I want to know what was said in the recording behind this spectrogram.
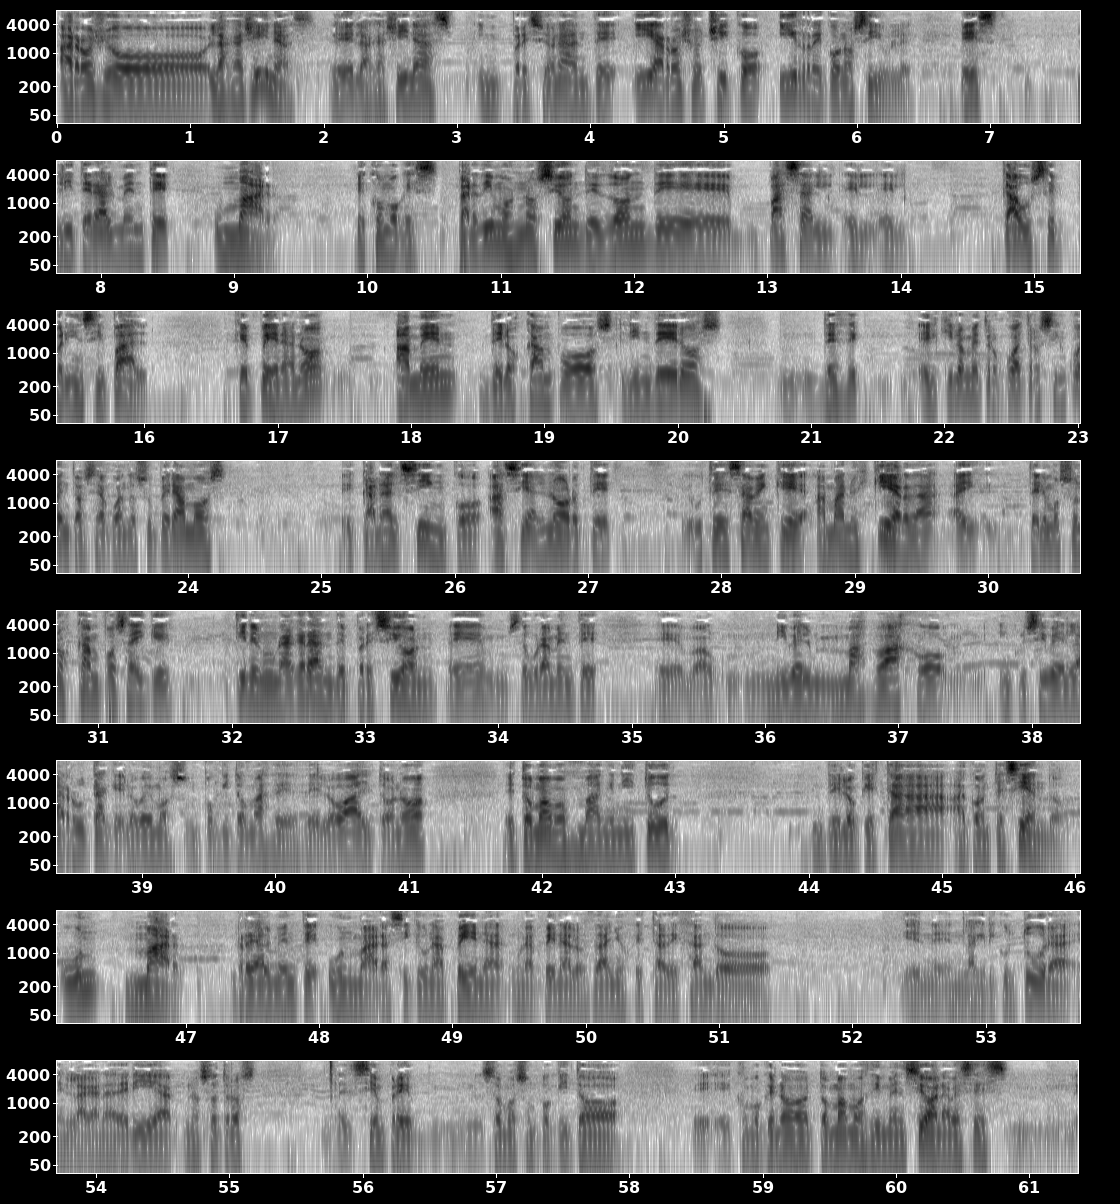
Arroyo Las Gallinas, ¿eh? Las Gallinas, impresionante. Y Arroyo Chico, irreconocible. Es literalmente un mar. Es como que perdimos noción de dónde pasa el, el cauce principal. Qué pena, ¿no? Amén de los campos linderos desde el kilómetro 450, o sea, cuando superamos eh, Canal 5 hacia el norte, ustedes saben que a mano izquierda hay, tenemos unos campos ahí que tienen una gran depresión, ¿eh? seguramente eh, un nivel más bajo, inclusive en la ruta que lo vemos un poquito más desde lo alto, ¿no? tomamos magnitud de lo que está aconteciendo, un mar, realmente un mar, así que una pena, una pena los daños que está dejando en, la agricultura, en la ganadería. Nosotros eh, siempre somos un poquito eh, como que no tomamos dimensión. A veces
